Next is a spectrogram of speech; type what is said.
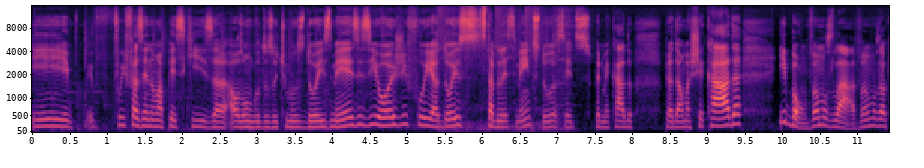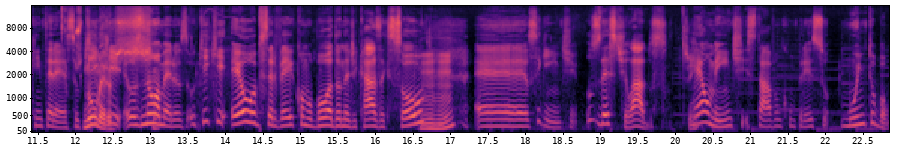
E eu fui fazendo uma pesquisa ao longo dos últimos dois meses e hoje fui a dois estabelecimentos, duas redes de supermercado, para dar uma checada. E bom, vamos lá, vamos ao que interessa. Os que números. que- os números. O que, que eu observei como boa dona de casa que sou Uhum. é o seguinte: os destilados Sim. realmente estavam com preço muito bom.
